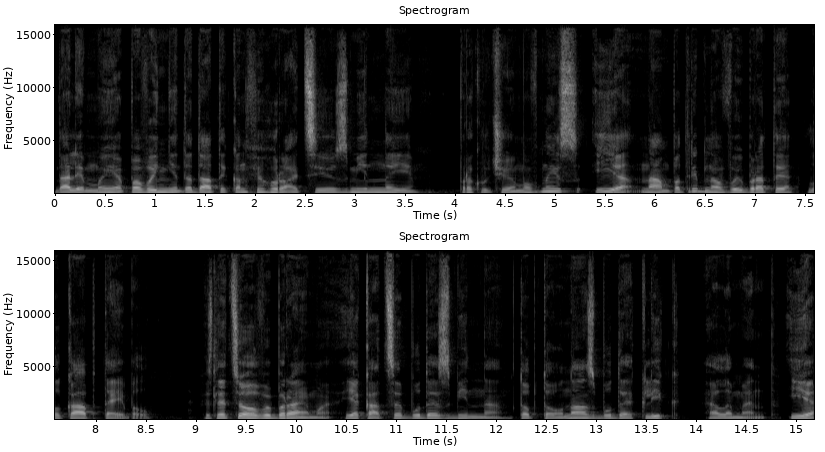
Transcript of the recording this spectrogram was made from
Далі ми повинні додати конфігурацію змінної, прокручуємо вниз, і нам потрібно вибрати Lookup Table. Після цього вибираємо, яка це буде змінна, тобто у нас буде клік елемент. І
